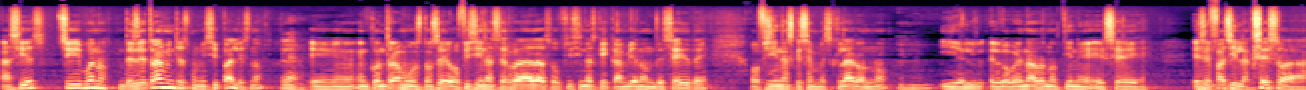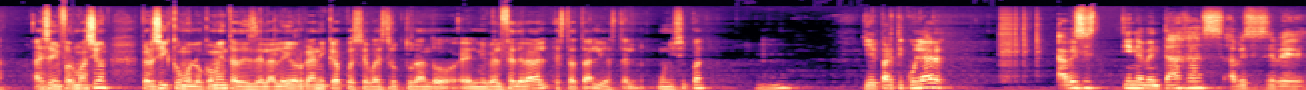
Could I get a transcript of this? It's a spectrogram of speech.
Así es. Sí, bueno, desde trámites municipales, ¿no? Claro. Eh, encontramos, no sé, oficinas cerradas, oficinas que cambiaron de sede, oficinas que se mezclaron, ¿no? Y el, el gobernador no tiene ese, ese fácil acceso a, a esa información. Pero sí, como lo comenta, desde la ley orgánica, pues se va estructurando el nivel federal, estatal y hasta el municipal. Y el particular a veces tiene ventajas, a veces se ve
